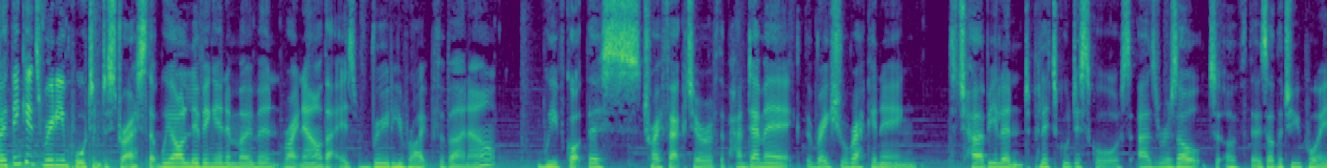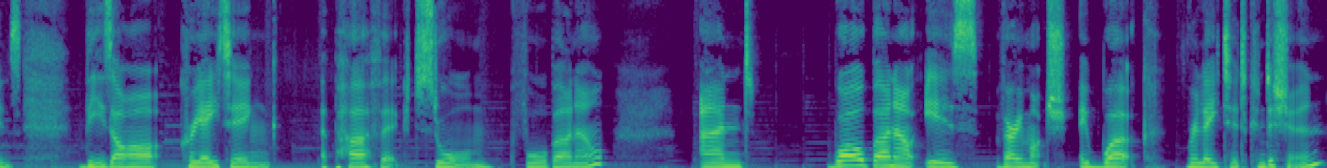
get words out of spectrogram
So I think it's really important to stress that we are living in a moment right now that is really ripe for burnout. We've got this trifecta of the pandemic, the racial reckoning, turbulent political discourse as a result of those other two points. These are creating a perfect storm for burnout. And while burnout is very much a work related condition,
